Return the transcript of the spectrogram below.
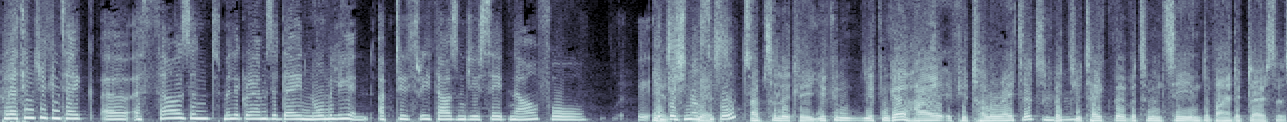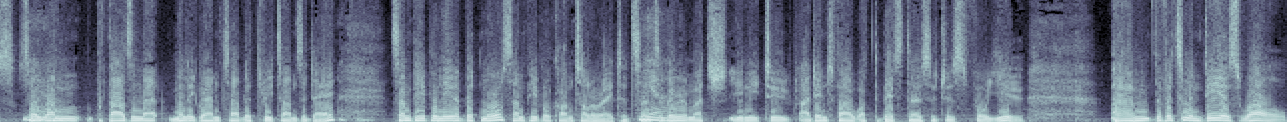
But I think you can take uh, a thousand milligrams a day normally, and up to 3,000, you said now, for yes, additional yes, support? Absolutely. Yeah. You can you can go higher if you tolerate it, mm-hmm. but you take the vitamin C in divided doses. So yeah. one thousand milligram tablet three times a day. Okay. Some people need a bit more. Some people can't tolerate it. So yeah. it's very much you need to identify what the best dosage is for you. Um, the vitamin D as well,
